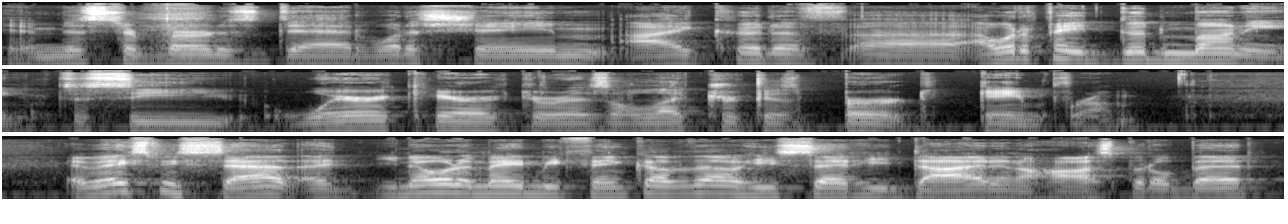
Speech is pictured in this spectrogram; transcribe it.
Yeah, Mr. Bird is dead. What a shame. I could have, uh, I would have paid good money to see where a character as electric as Bert came from. It makes me sad. I, you know what it made me think of though? He said he died in a hospital bed.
